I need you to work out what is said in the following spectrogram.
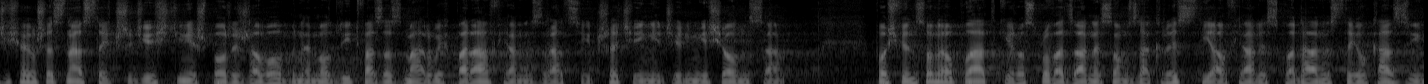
Dzisiaj o 16.30 nieszpory żałobne, modlitwa za zmarłych parafian z racji trzeciej niedzieli miesiąca. Poświęcone opłatki rozprowadzane są w zakrystii, a ofiary składane z tej okazji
